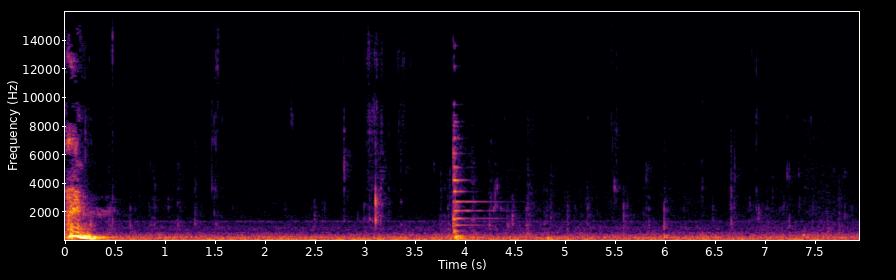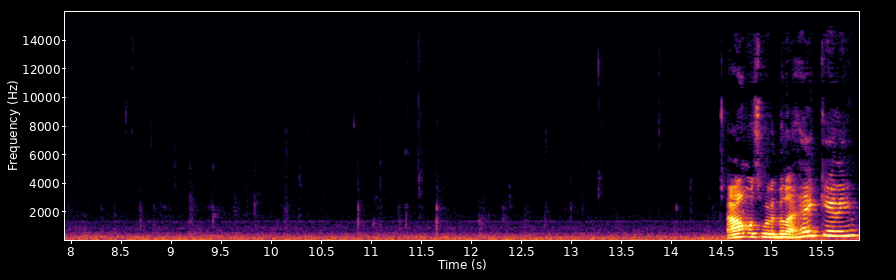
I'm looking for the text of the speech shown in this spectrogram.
Man. I almost want to be like, hey, Kenny.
